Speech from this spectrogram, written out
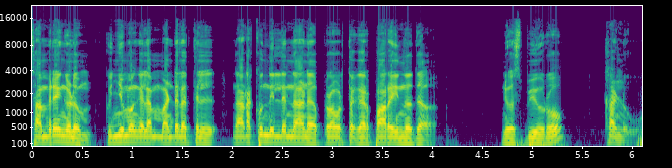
സമരങ്ങളും കുഞ്ഞുമംഗലം മണ്ഡലത്തിൽ നടക്കുന്നില്ലെന്നാണ് പ്രവർത്തകർ പറയുന്നത്. News bureau Kannur.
